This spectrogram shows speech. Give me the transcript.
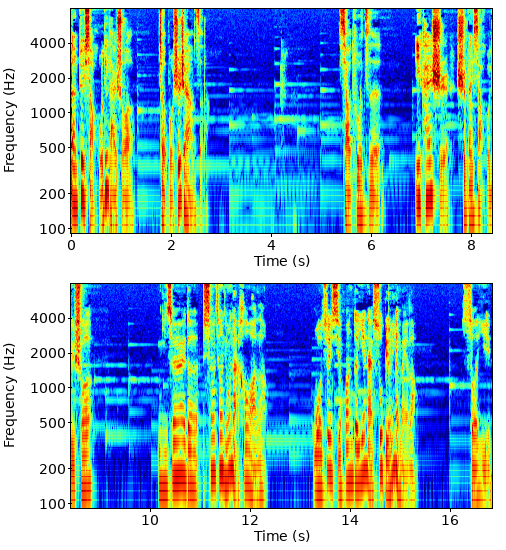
但对小狐狸来说，就不是这样子了。小兔子一开始是跟小狐狸说：“你最爱的香蕉牛奶喝完了，我最喜欢的椰奶酥饼也没了，所以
